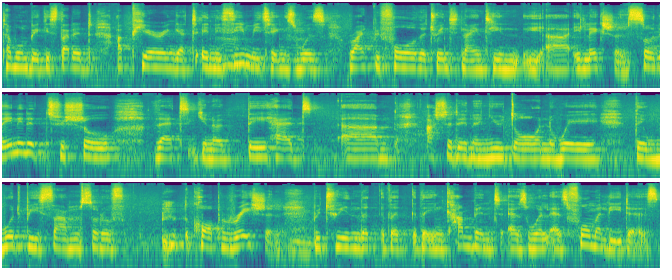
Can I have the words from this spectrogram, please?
Thabo Mbeki started appearing at NEC meetings was right before the 2019 uh, elections, so they needed to show that you know they had um, ushered in a new dawn where there would be some sort of cooperation between the, the, the incumbent as well as former leaders,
